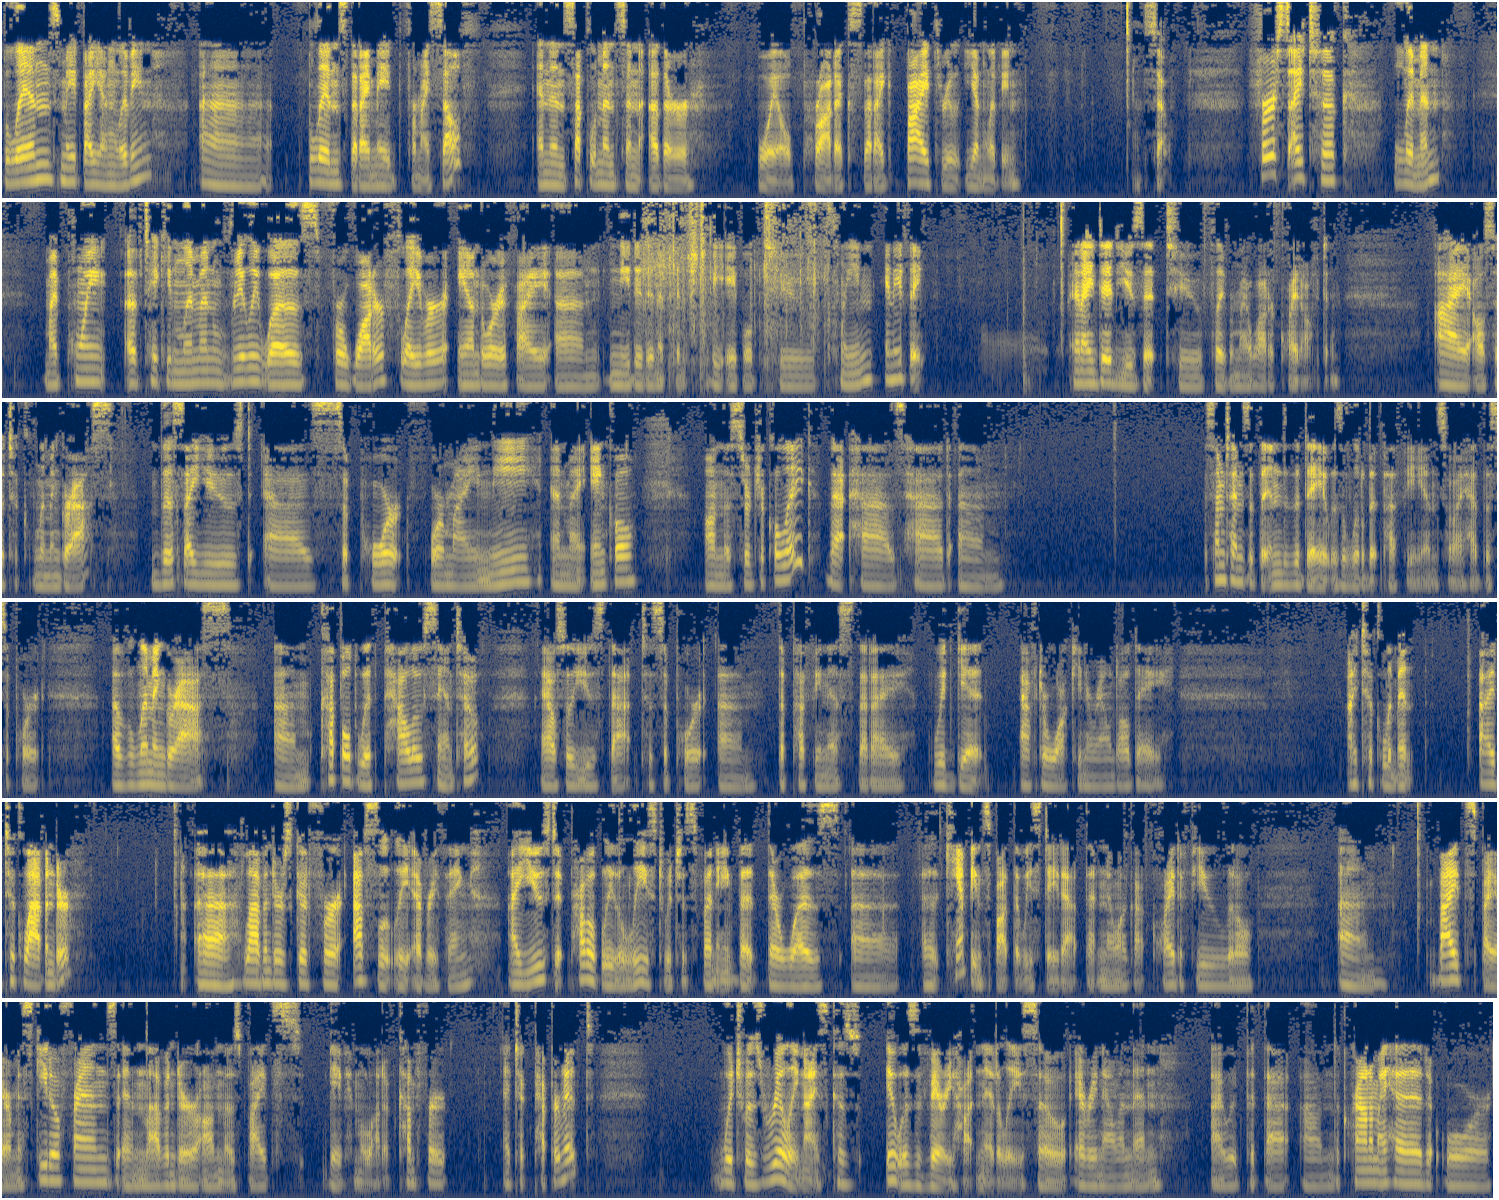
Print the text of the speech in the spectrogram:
blends made by Young Living, uh, blends that I made for myself, and then supplements and other oil products that I buy through Young Living. So, first I took lemon. My point of taking lemon really was for water flavor and or if I um, needed in a pinch to be able to clean anything. And I did use it to flavor my water quite often. I also took lemongrass. This I used as support for my knee and my ankle on the surgical leg that has had um, sometimes at the end of the day it was a little bit puffy and so i had the support of lemongrass um, coupled with palo santo. I also used that to support um, the puffiness that i would get after walking around all day. I took lemon i took lavender. Uh, lavender is good for absolutely everything I used it probably the least, which is funny, but there was uh, a camping spot that we stayed at that Noah got quite a few little um, bites by our mosquito friends, and lavender on those bites gave him a lot of comfort. I took peppermint, which was really nice because it was very hot in Italy. So every now and then I would put that on the crown of my head or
